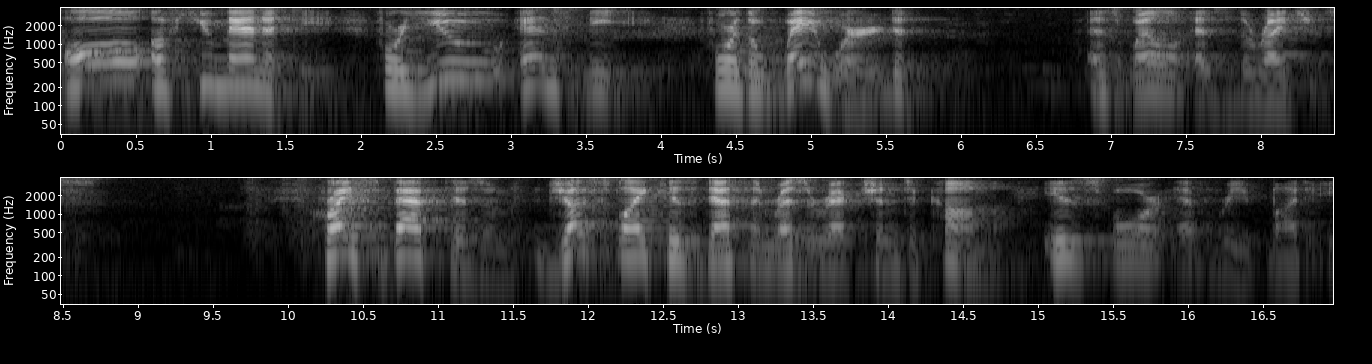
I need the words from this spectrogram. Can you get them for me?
all of humanity, for you and me, for the wayward as well as the righteous. Christ's baptism, just like his death and resurrection to come, is for everybody.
